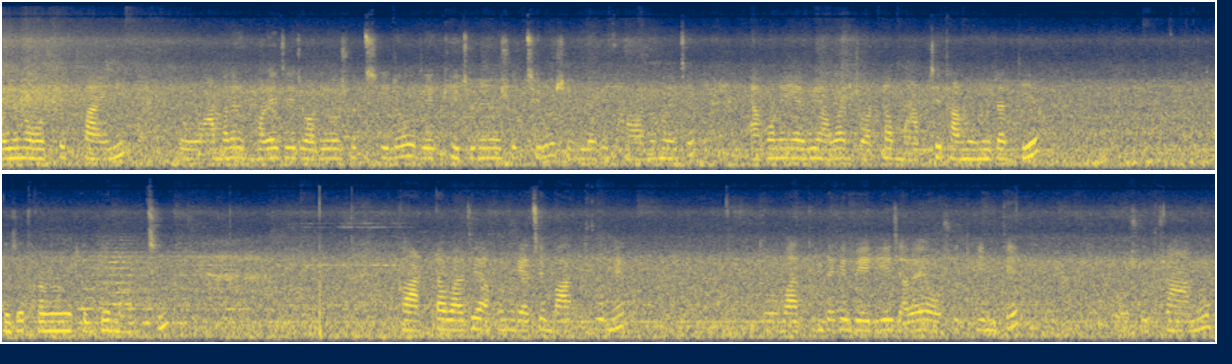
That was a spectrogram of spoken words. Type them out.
ওই জন্য ওষুধ পাইনি। তো আমাদের ঘরে যে জ্বরের ওষুধ ছিল, যে খিচুড়ির ওষুধ ছিল, সেগুলোকে খাওয়ানো হয়েছে। এখন এই আমি আবার জ্বরটা মাপছি থার্মোমিটার দিয়ে। এই যে থার্মোমিটার দিয়ে মাপছি। আটটা বাজে, এখন গেছে বাথরুমে তো বাথরুম থেকে বেরিয়ে যাবে ওষুধ কিনতে। তো ওষুধটা আনুক,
